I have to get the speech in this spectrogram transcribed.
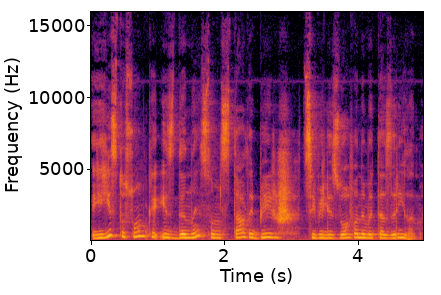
Її стосунки із Денисом стали більш цивілізованими та зрілими,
